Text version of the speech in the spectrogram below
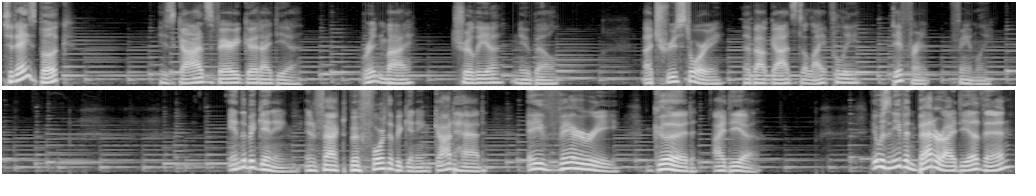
Today's book is God's Very Good Idea, written by Trillia Newbell. A true story about God's delightfully different family. In the beginning, in fact, before the beginning, God had a very good idea. It was an even better idea than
